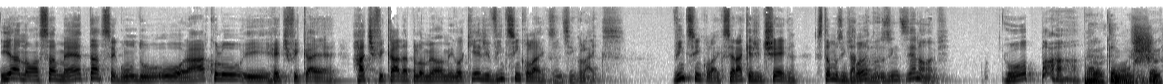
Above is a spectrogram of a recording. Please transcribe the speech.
E a nossa meta, segundo o oráculo e retifica, é, ratificada pelo meu amigo aqui, é de 25 likes. 25 likes. 25 likes. Será que a gente chega? Estamos em Já quanto? estamos em 19. Opa! Espero que eu vou checar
